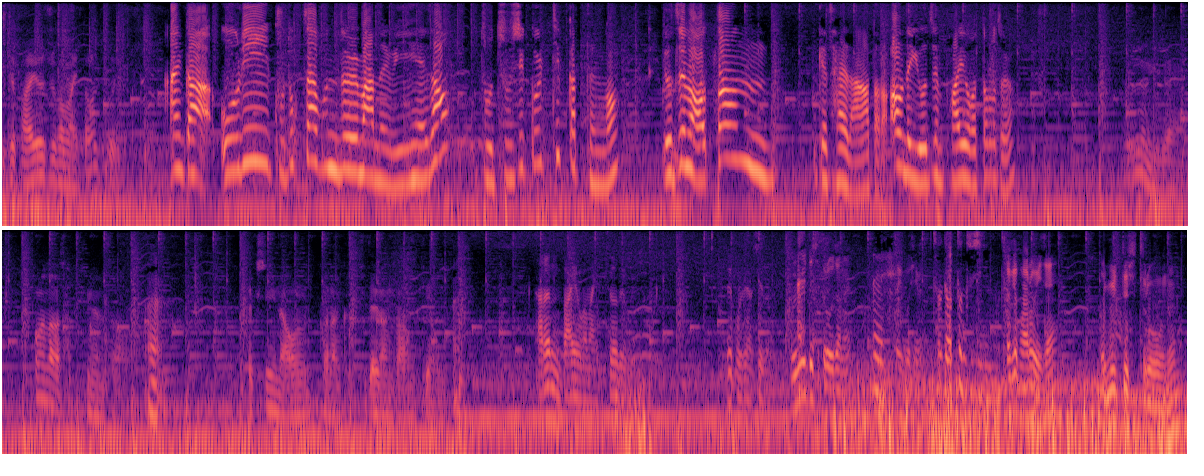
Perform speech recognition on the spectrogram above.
이제 바이오주가 많이 떨어지고 있어. 아 그러니까 우리 구독자분들만을 위해서 또 주식 꿀팁 같은 거 요즘에 어떤 게 잘 나가더라. 아 근데 요즘 바이오가 떨어져요? 요즘 이제 코로나가 잡히면서 네. 백신이 나올 거란 그 기대감과 함께 다른 바이오가 많이 줄어들고 있어. 여기 보세요 지금 물밀듯이 들어오잖아요. 네. 여기 보시면 저게 어떤 주식인가요? 저게 바로 이제 물밀듯이 들어오는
